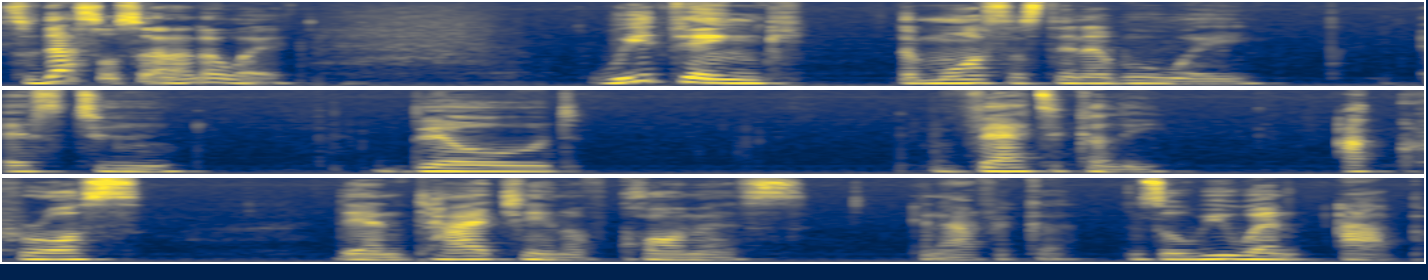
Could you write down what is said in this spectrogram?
So that's also another way. We think the more sustainable way is to build vertically across the entire chain of commerce in Africa. And so we went up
